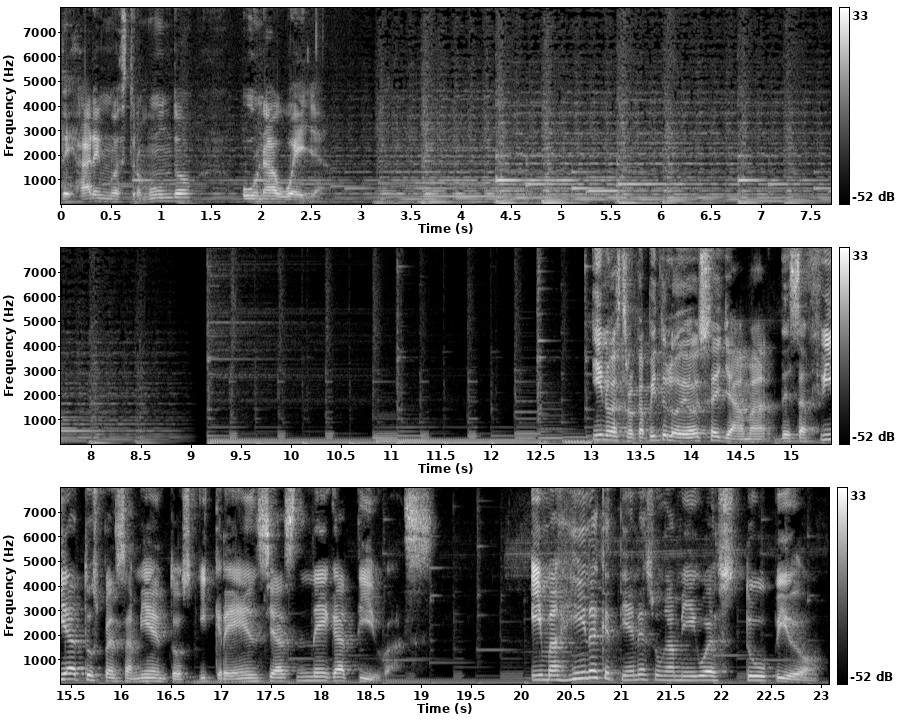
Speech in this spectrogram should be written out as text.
dejar en nuestro mundo una huella. Y nuestro capítulo de hoy se llama Desafía tus pensamientos y creencias negativas. Imagina que tienes un amigo estúpido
